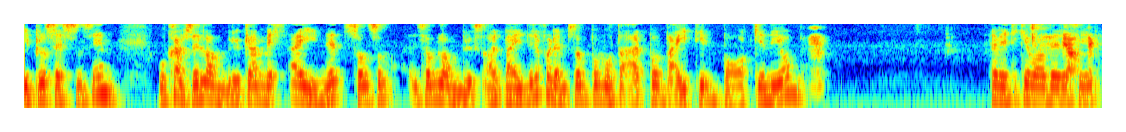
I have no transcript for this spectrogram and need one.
i prosessen sin. Og kanskje landbruket er mest egnet sånn som, som, landbruksarbeidere for dem som på en måte er på vei tilbake igjen i jobb. Jeg vet ikke hva dere ja, sier.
